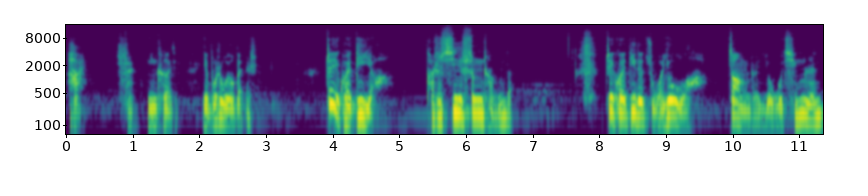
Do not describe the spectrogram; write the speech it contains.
嗨。您客气，也不是我有本事。这块地呀，它是新生成的。这块地的左右啊，葬着有情人。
